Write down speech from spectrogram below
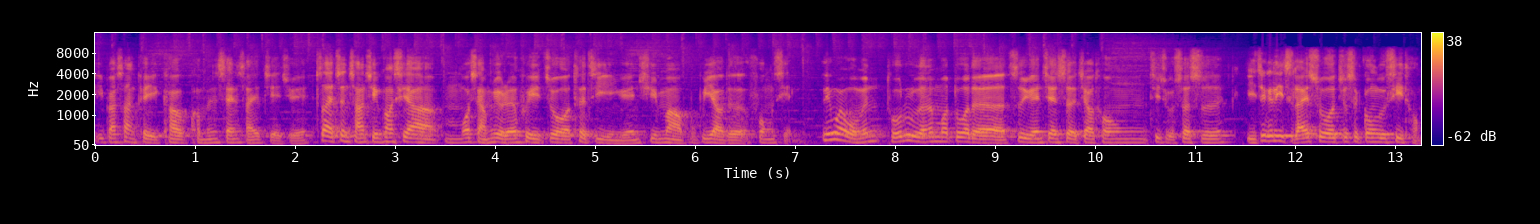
一般上可以靠 common sense 来解决。在正常情况下，我想没有人会做特技演员去冒不必要的。风险。另外，我们投入了那么多的资源建设交通基础设施，以这个例子来说，就是公路系统，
